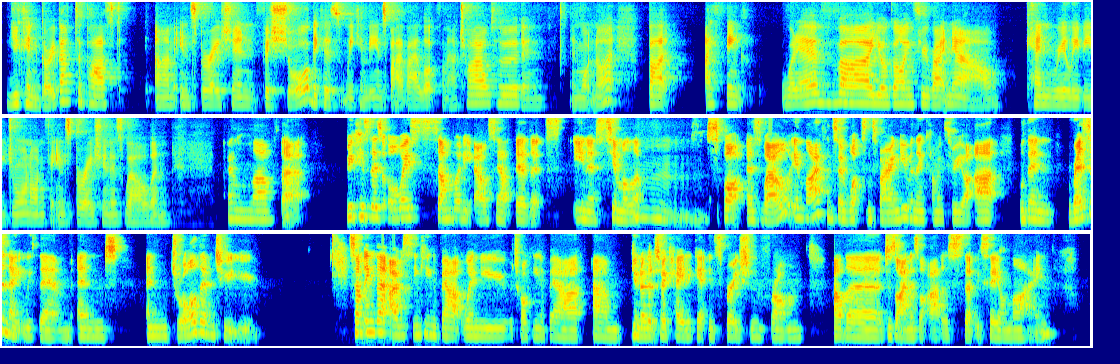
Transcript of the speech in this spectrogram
you can go back to past um, inspiration for sure because we can be inspired by a lot from our childhood and and whatnot but i think whatever you're going through right now can really be drawn on for inspiration as well and I love that because there's always somebody else out there that's in a similar Mm. spot as well in life. And so what's inspiring you and then coming through your art will then resonate with them and and draw them to you. Something that I was thinking about when you were talking about, um, you know, that it's okay to get inspiration from other designers or artists that we see online.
